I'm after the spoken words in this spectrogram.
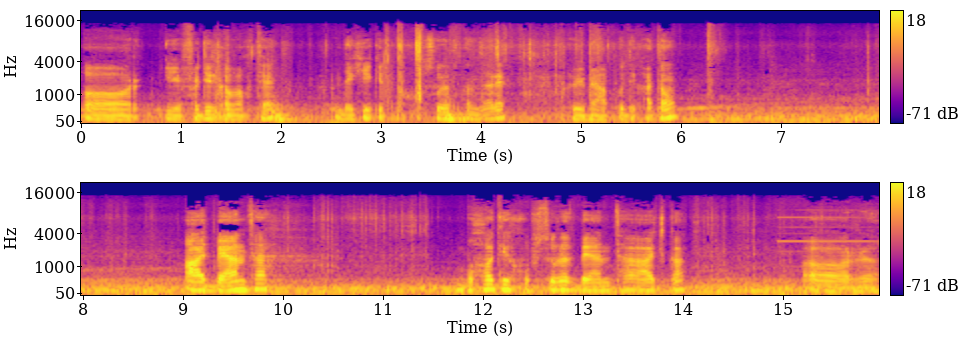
اور یہ فجر کا وقت ہے۔ دیکھیے کتنا خوبصورت منظر ہے۔ ابھی میں آپ کو دکھاتا ہوں۔ آج بیان تھا۔ بہت ہی خوبصورت بیان تھا آج کا۔ اور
